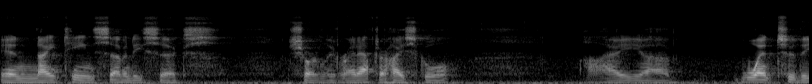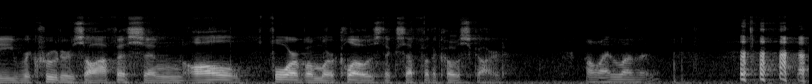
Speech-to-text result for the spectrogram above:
in 1976, shortly right after high school. I uh, went to the recruiter's office, and all four of them were closed except for the Coast Guard. Oh, I love it.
